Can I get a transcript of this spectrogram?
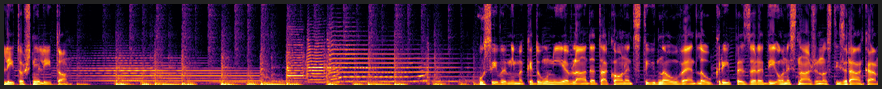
letošnje leto. V Severni Makedoniji je vlada ta konec tedna uvedla ukrepe zaradi onesnaženosti zraka.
